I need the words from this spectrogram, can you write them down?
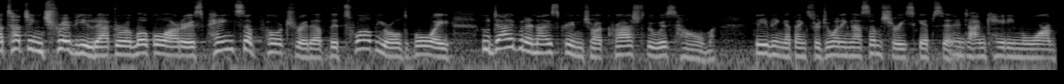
A touching tribute after a local artist paints a portrait of the 12-year-old boy who died when an ice cream truck crashed through his home. Good evening and thanks for joining us. I'm Charisse Gibson. And I'm Katie Moore.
